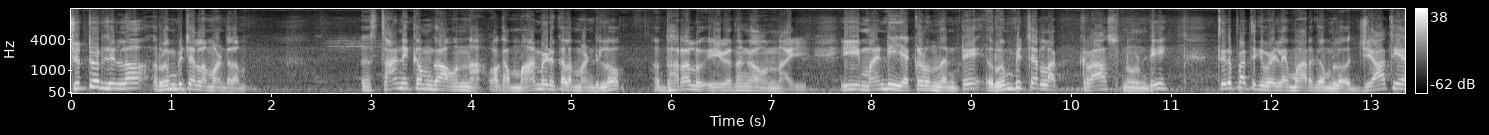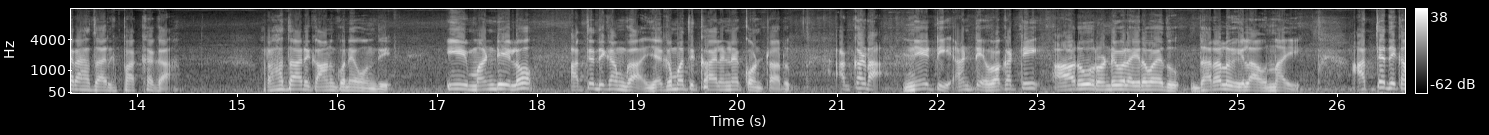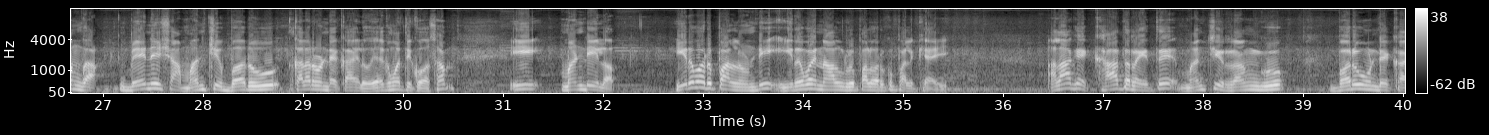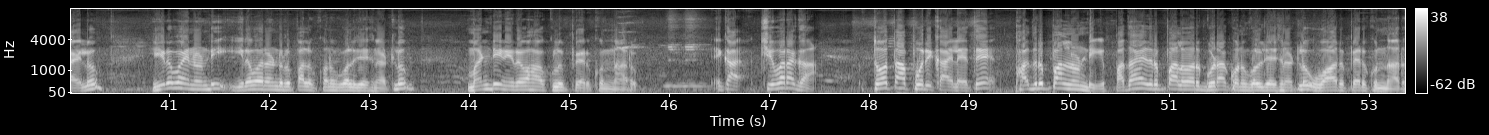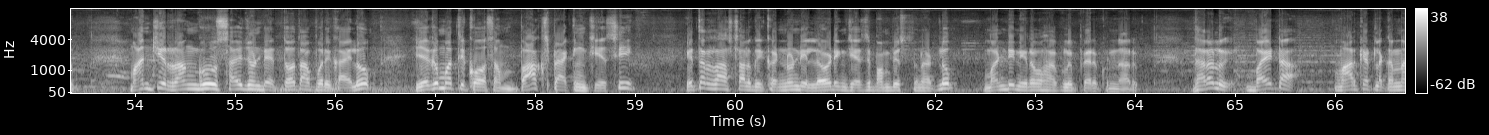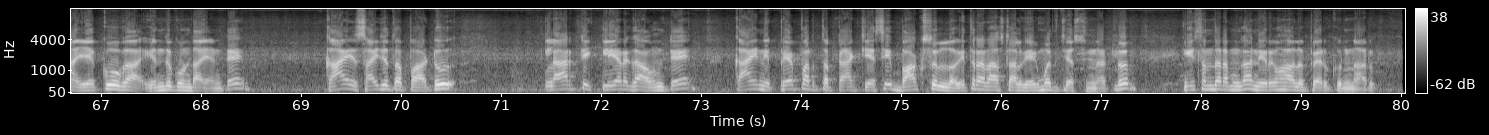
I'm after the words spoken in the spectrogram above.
చిత్తూరు జిల్లా రొంపిచెల్ల మండలం. స్థానికంగా ఉన్న ఒక మామిడికల మండిలో ధరలు ఈ విధంగా ఉన్నాయి. ఈ మండి ఎక్కడుందంటే రొంపిచెర్ల క్రాస్ నుండి తిరుపతికి వెళ్ళే మార్గంలో జాతీయ రహదారికి పక్కగా రహదారికి ఆనుకునే ఉంది. ఈ మండీలో అత్యధికంగా ఎగుమతి కాయలనే కొంటారు. అక్కడ నేటి అంటే ఒకటి ఆరు రెండు వేల ఇరవై ఐదు ధరలు ఇలా ఉన్నాయి. అత్యధికంగా బేనిషా మంచి బరువు కలర్ ఉండే కాయలు ఎగుమతి కోసం ఈ మండీలో ఇరవై రూపాయల నుండి ఇరవై నాలుగు రూపాయల వరకు పలికాయి. అలాగే ఖాదర్ అయితే మంచి రంగు బరువు ఉండే కాయలు ఇరవై నుండి ఇరవై రెండు రూపాయలు కొనుగోలు చేసినట్లు మండీ నిర్వాహకులు పేర్కొన్నారు. ఇక చివరగా తోతాపూరి కాయలు అయితే పది రూపాయల నుండి పదహైదు రూపాయల వరకు కూడా కొనుగోలు చేసినట్లు వారు పేర్కొన్నారు. మంచి రంగు సైజు ఉండే తోతాపూరి కాయలు ఎగుమతి కోసం బాక్స్ ప్యాకింగ్ చేసి ఇతర రాష్ట్రాలకు ఇక్కడి నుండి లోడింగ్ చేసి పంపిస్తున్నట్లు మండి నిర్వాహకులు పేర్కొన్నారు. ధరలు బయట మార్కెట్ల కన్నా ఎక్కువగా ఎందుకు ఉన్నాయంటే కాయ సైజుతో పాటు క్లారిటీ క్లియర్గా ఉంటే కాయని పేపర్తో ప్యాక్ చేసి బాక్సుల్లో ఇతర రాష్ట్రాలకు ఎగుమతి చేస్తున్నట్లు ఈ సందర్భంగా నిర్వాహాలు పేర్కొన్నారు.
